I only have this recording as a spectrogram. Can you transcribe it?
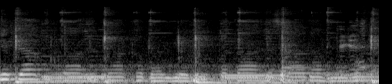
ये क्या हुआ है? क्या खबर? यही पता है ज़्यादा हुआ।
